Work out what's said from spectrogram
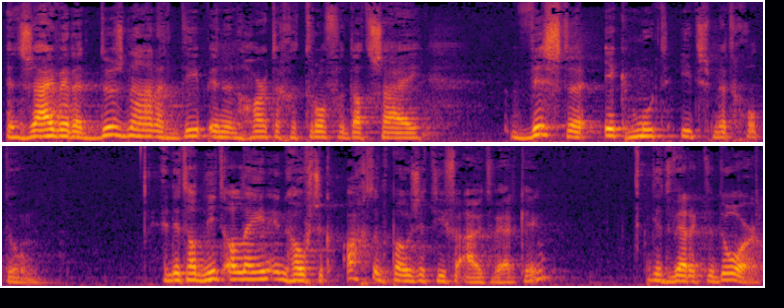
En zij werden dusdanig diep in hun harten getroffen dat zij wisten: ik moet iets met God doen. En dit had niet alleen in hoofdstuk 8 een positieve uitwerking, dit werkte door.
